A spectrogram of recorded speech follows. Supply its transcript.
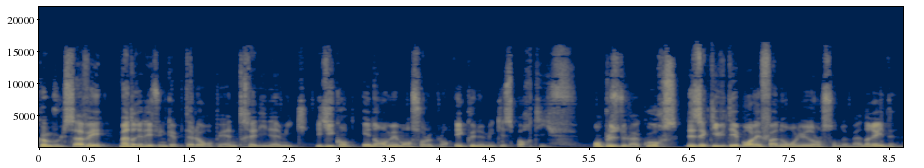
Comme vous le savez, Madrid est une capitale européenne très dynamique, et qui compte énormément sur le plan économique et sportif. En plus de la course, des activités pour les fans auront lieu dans le centre de Madrid,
